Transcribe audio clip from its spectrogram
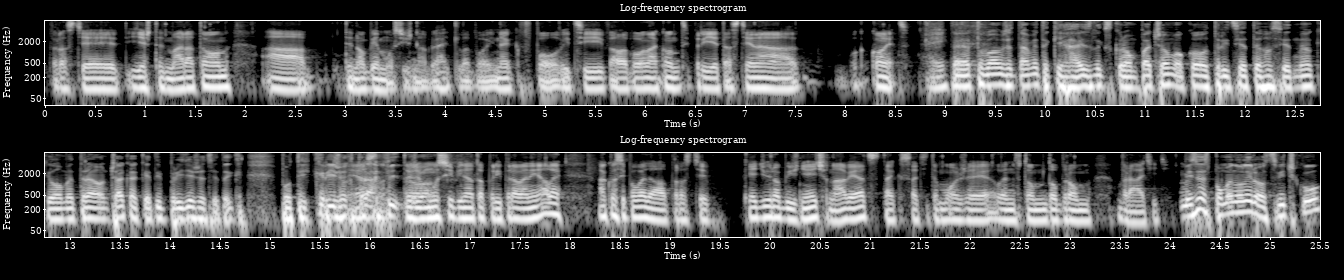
Proste ideš ten maratón a ten objem musíš nabehať, lebo inak v polovici alebo na konci príde tá stena a konec. Hej. Ja to mám, že tam je taký hajzlik s krompačom okolo 37 km a on čaká, kedy príde, že tak po tých krížoch tráfi. Takže no. musí byť na to pripravený, ale ako si povedal, proste keď urobíš niečo naviac, tak sa ti to môže len v tom dobrom vrátiť. My sme spomenuli rozcvičku,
